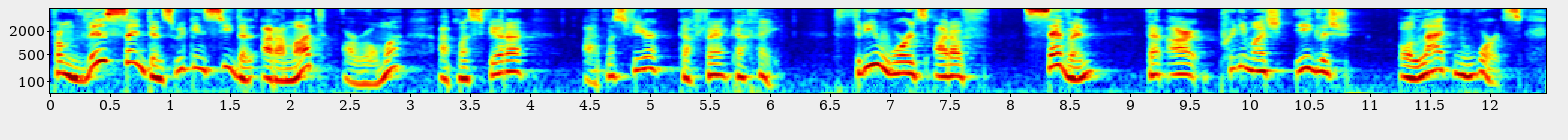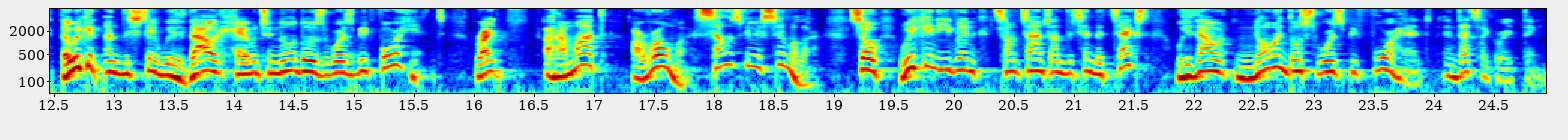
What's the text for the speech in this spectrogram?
from this sentence, we can see that аромат, aroma, атмосфера, atmosphere, cafe, cafe. Three words out of seven that are pretty much English or Latin words that we can understand without having to know those words beforehand, right? Aromat, aroma, sounds very similar. So we can even sometimes understand the text without knowing those words beforehand, and that's a great thing.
